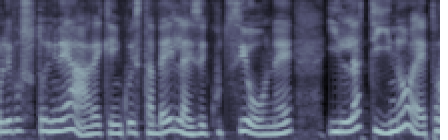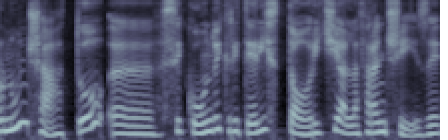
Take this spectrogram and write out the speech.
Volevo sottolineare che in questa bella esecuzione il latino è pronunciato eh, secondo i criteri storici alla francese,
